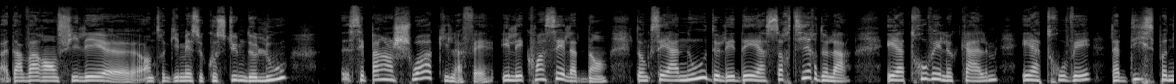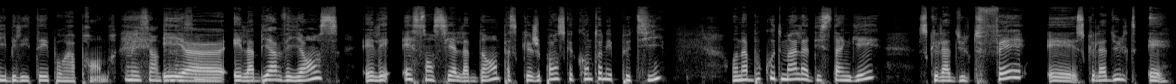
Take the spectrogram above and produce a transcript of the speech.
bah, d'avoir enfilé euh, entre guillemets ce costume de loup, c'est pas un choix qu'il a fait. Il est coincé là-dedans. Donc c'est à nous de l'aider à sortir de là et à trouver le calme et à trouver la disponibilité pour apprendre. Mais et, euh, et la bienveillance, elle est essentielle là-dedans parce que je pense que quand on est petit, on a beaucoup de mal à distinguer ce que l'adulte fait et ce que l'adulte est.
